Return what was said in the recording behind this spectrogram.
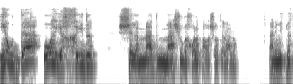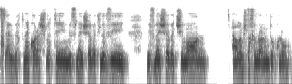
יהודה הוא היחיד שלמד משהו בכל הפרשות הללו. אני מתנצל בפני כל השבטים, בפני שבט לוי, בפני שבט שמעון, ההורים שלכם לא למדו כלום.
